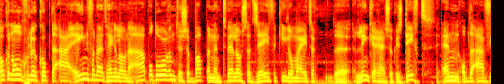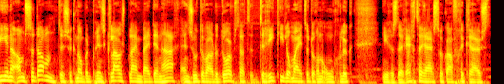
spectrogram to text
Ook een ongeluk op de A1 vanuit Hengelo naar Apeldoorn. Tussen Badmen en Twello staat 7 kilometer. De linkerrijstok is dicht. En op de A4 naar Amsterdam. Tussen knooppunt Prins Klausplein bij Den Haag en Dorp staat 3 kilometer door een ongeluk. Hier is de rechterrijstok afgekruist.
